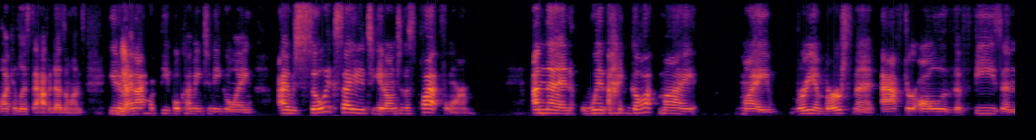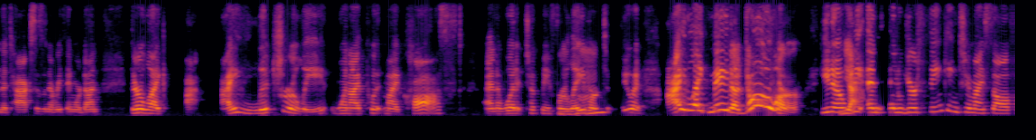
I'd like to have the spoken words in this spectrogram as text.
well, I could list a half a dozen ones, you know, yeah. and I have people coming to me going, I was so excited to get onto this platform. And then when I got my my reimbursement after all of the fees and the taxes and everything were done, they're like, I, I literally, when I put my cost and what it took me for mm-hmm. labor to do it, I like made a dollar you know yeah. and and you're thinking to myself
